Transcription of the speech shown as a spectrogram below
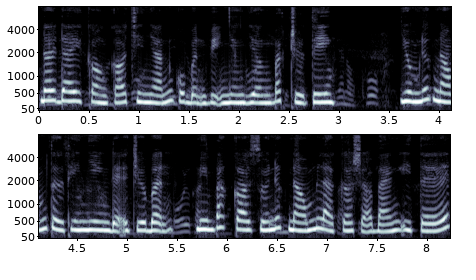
Nơi đây còn có chi nhánh của Bệnh viện Nhân dân Bắc Triều Tiên Dùng nước nóng từ thiên nhiên để chữa bệnh, miền Bắc coi suối nước nóng là cơ sở bán y tế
